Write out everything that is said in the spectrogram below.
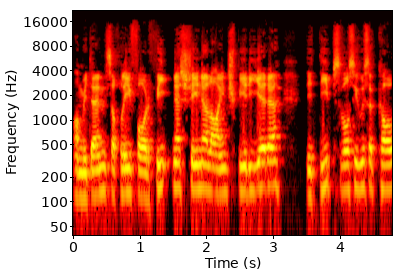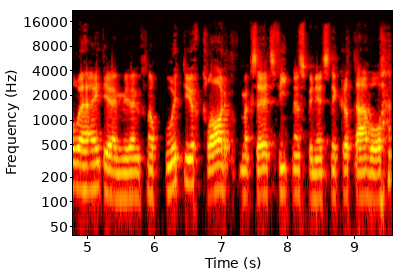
Habe mich dann so ein bisschen vor Fitnessschienen inspirieren die Tipps, die sie rausgehauen haben, die haben mir eigentlich noch gut durch. Klar, man sieht, das Fitness bin jetzt nicht gerade der, der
